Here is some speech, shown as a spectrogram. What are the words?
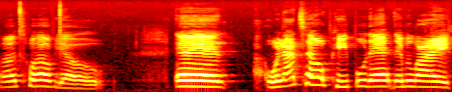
A 12 year old. And when I tell people that, they be like,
